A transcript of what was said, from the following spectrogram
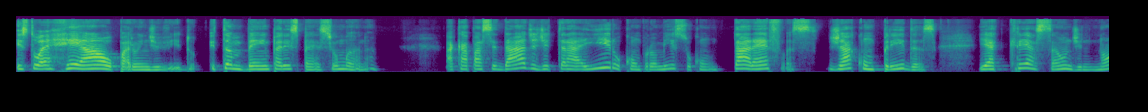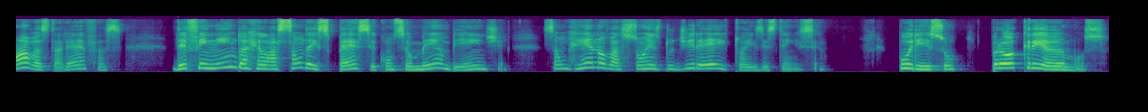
Isto é real para o indivíduo e também para a espécie humana a capacidade de trair o compromisso com tarefas já cumpridas e a criação de novas tarefas, definindo a relação da espécie com seu meio ambiente, são renovações do direito à existência. Por isso, procriamos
